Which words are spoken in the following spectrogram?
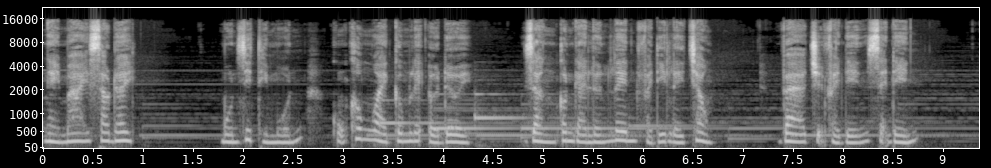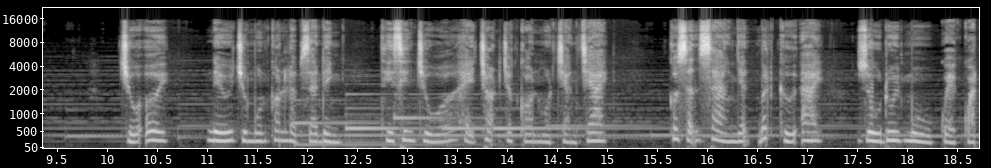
Ngày mai sao đây? Muốn gì thì muốn, cũng không ngoài công lệ ở đời, rằng con gái lớn lên phải đi lấy chồng – và chuyện phải đến sẽ đến. Chúa ơi, nếu chúa muốn con lập gia đình, thì xin chúa hãy chọn cho con một chàng trai. Con sẵn sàng nhận bất cứ ai, dù đuôi mù, què quặt,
